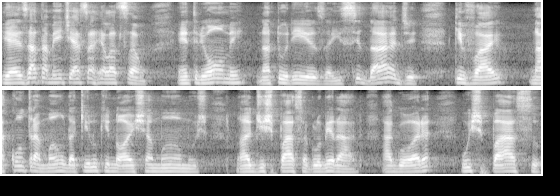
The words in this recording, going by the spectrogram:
E é exatamente essa relação entre homem, natureza e cidade que vai na contramão daquilo que nós chamamos de espaço aglomerado. Agora, o espaço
